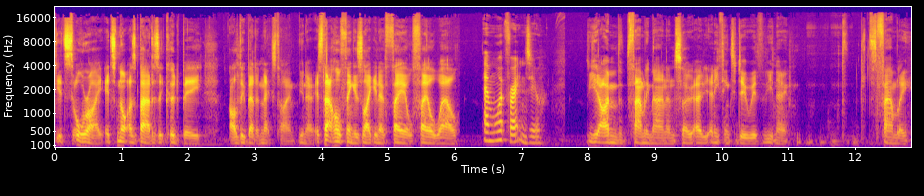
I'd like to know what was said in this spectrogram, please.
it's all right. It's not as bad as it could be. I'll do better next time you know. It's that whole thing is like you know fail fail well. And what frightens you? Yeah, I'm a family man, and so uh, anything to do with you know family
